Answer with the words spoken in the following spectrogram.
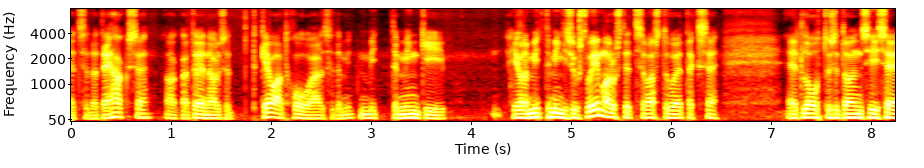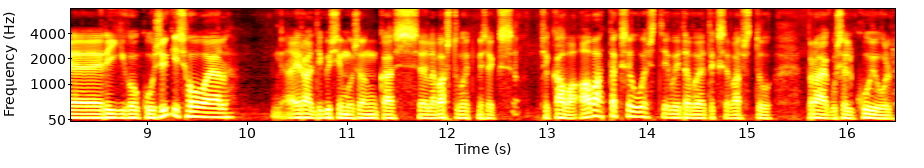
et seda tehakse, aga tõenäoliselt kevadhooajal seda mitte mingi ei ole mitte mingisugust võimalust, et see vastu võetakse. et lootused on siis eh, Riigikogu sügishooajal. eraldi küsimus on, kas selle vastuvõtmiseks see kava avatakse uuesti või ta võetakse vastu praegusel kujul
